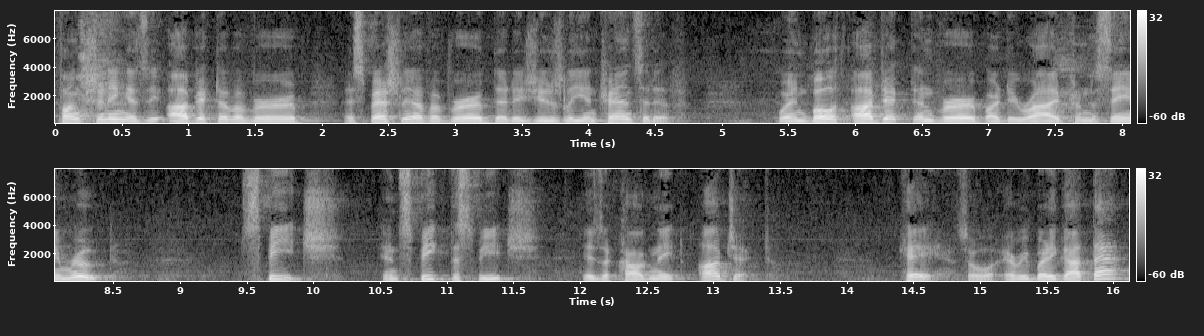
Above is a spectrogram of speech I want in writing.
functioning as the object of a verb, especially of a verb that is usually intransitive, when both object and verb are derived from the same root. Speech, and speak the speech, is a cognate object. Okay, so everybody got that?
